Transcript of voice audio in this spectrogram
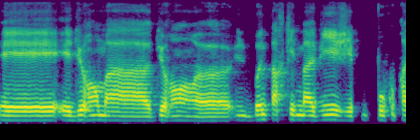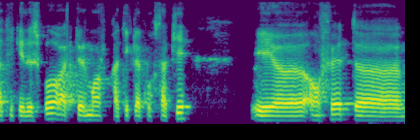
Et, et, durant ma, durant euh, une bonne partie de ma vie, j'ai beaucoup pratiqué le sport. Actuellement, je pratique la course à pied. Et euh, en fait, euh,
